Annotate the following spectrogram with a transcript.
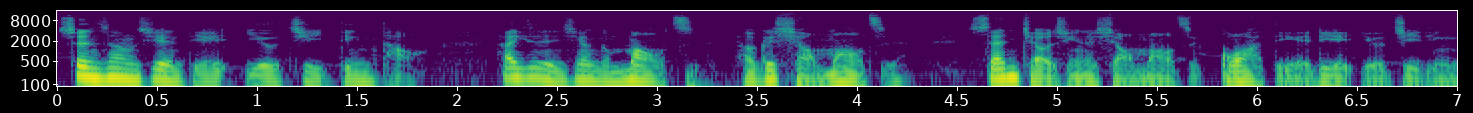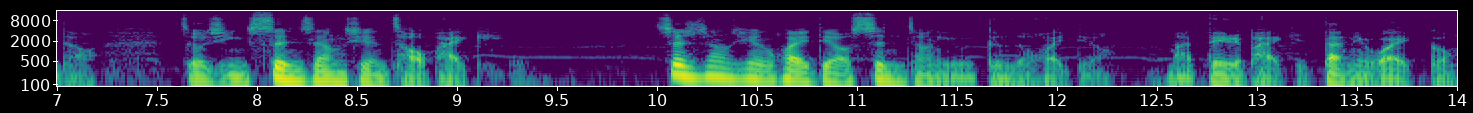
肾上腺叠游记丁桃，它有点像个帽子，还有个小帽子，三角形的小帽子挂叠列游记丁桃，走行肾上腺超派给，肾上腺坏掉，肾脏也会跟着坏掉。嘛，带着派给带你外公，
